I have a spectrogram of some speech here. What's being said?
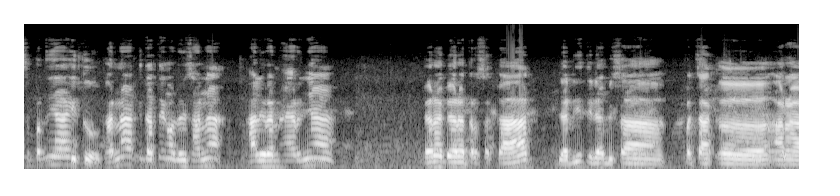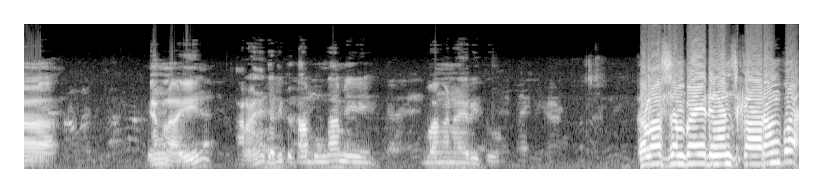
sepertinya itu karena kita tengok dari sana aliran airnya gara-gara tersekat jadi tidak bisa pecah ke arah yang lain arahnya jadi ke kampung kami buangan air itu Kalau sampai dengan sekarang Pak,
